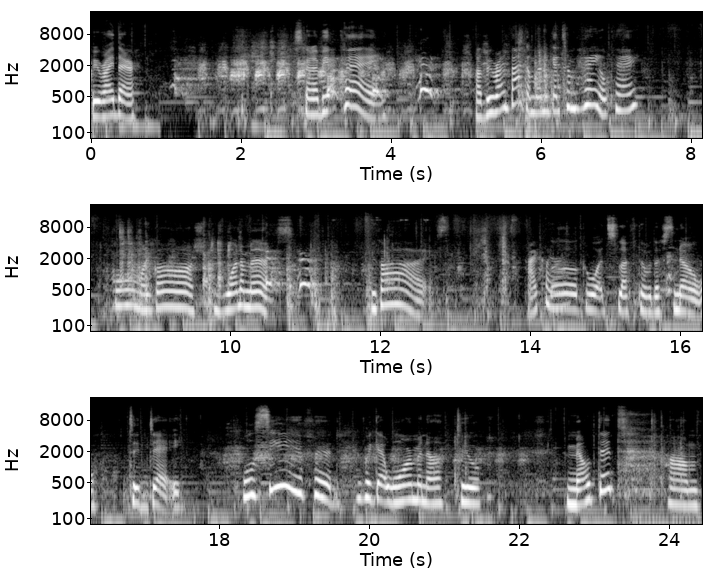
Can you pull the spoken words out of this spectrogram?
Be right there. It's gonna be okay. I'll be right back. I'm gonna get some hay, okay? Oh my gosh, what a mess. You guys. Hi, Claire. Look what's left of the snow today. We'll see if it if we get warm enough to melt it. Um,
